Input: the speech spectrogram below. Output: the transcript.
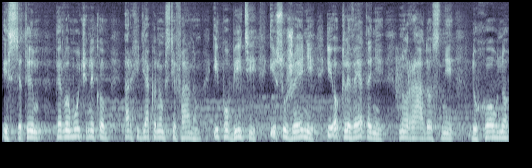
із святим первомучеником, архідіаконом Стефаном, і побиті, і сужені, і оклеветані, но радосні духовно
